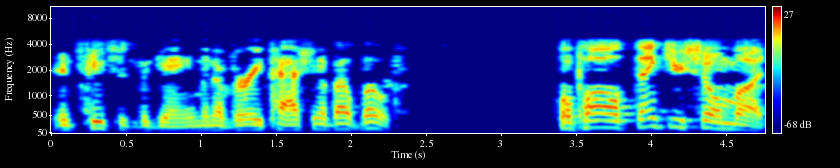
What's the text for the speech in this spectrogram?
and teaches the game and are very passionate about both. Well, Paul, thank you so much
